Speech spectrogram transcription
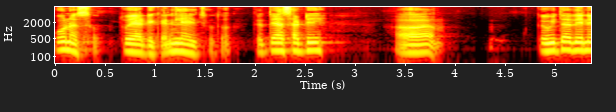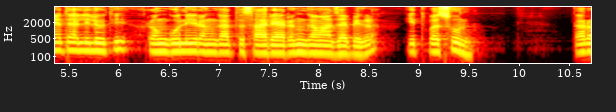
कोण असो तो या ठिकाणी लिहायचं होतं. तर त्यासाठी कविता देण्यात आलेली होती रंगोनी रंगात साऱ्या रंग माझा वेगळा. इथपासून तर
